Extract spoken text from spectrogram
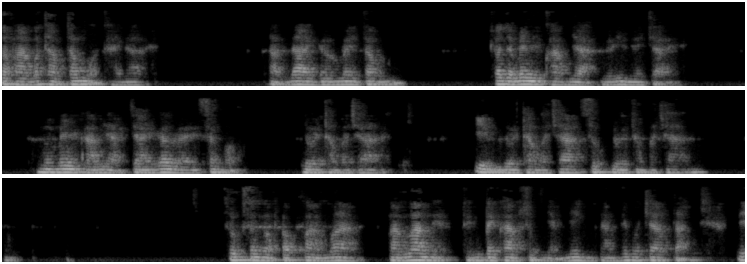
สภาวธรรมทั้งหมดให้ได้ตัดได้ก็ไม่ต้อง ก็จะไม่มีความอยากหรืออยู่ในใจ เมื่อไม่มีความอยากใจก็เลยสงบโดยธรรมชาติ อิ่มโดยธรรมชาติ สุขโดยธรรมชาติ สุขสงบกับความว่างความว่างเนี่ย ถึงเป็นความสุขอย่างนิ่งตามที่พระเจ้าตรัสนิ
